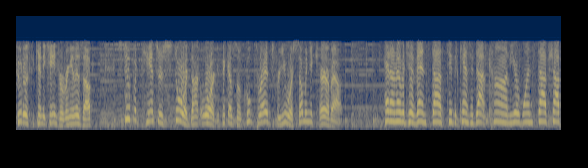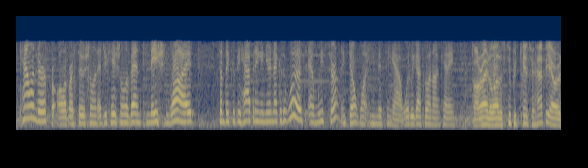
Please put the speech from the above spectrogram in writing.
Kudos to Kenny Kane for bringing this up. StupidCancerStore.org to pick up some cool threads for you or someone you care about. Head on over to events.stupidcancer.com, your one-stop shop calendar for all of our social and educational events nationwide. Something could be happening in your neck of the woods, and we certainly don't want you missing out. What do we got going on, Kenny? All right, a lot of Stupid Cancer Happy Hours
